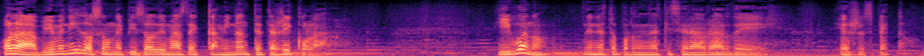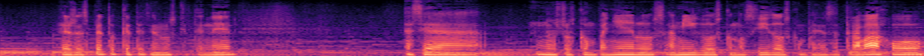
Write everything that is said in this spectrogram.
Hola, bienvenidos a un episodio más de Caminante Terrícola. Y bueno, en esta oportunidad quisiera hablar de el respeto. El respeto que tenemos que tener hacia nuestros compañeros, amigos, conocidos, compañeros de trabajo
